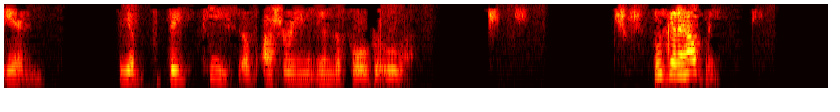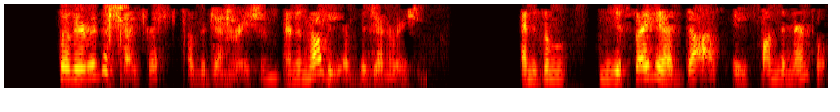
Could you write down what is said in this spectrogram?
in, be a big piece of ushering in the full Geula. Who's going to help me? So there is a Shaifet of the generation and a Navi of the generation. And it's a Yisayda Das, a fundamental.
